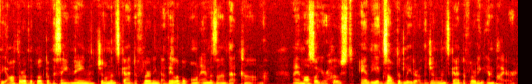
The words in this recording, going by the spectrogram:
the author of the book of the same name, Gentleman's Guide to Flirting, available on Amazon.com. I am also your host and the exalted leader of the Gentleman's Guide to Flirting empire.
